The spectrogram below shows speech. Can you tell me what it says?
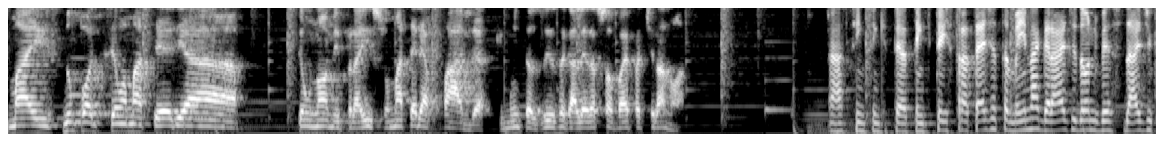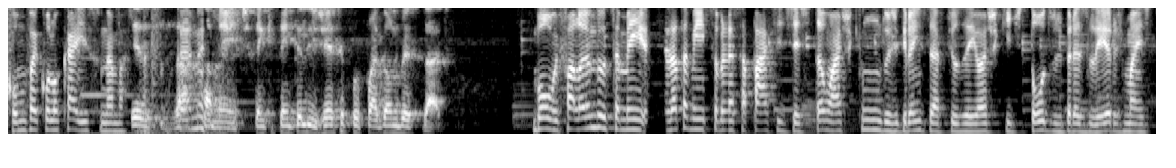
mas não pode ser uma matéria tem um nome para isso, uma matéria vaga, que muitas vezes a galera só vai para tirar nota. Ah, sim, tem que, ter, tem que ter estratégia também na grade da universidade de como vai colocar isso, né, Marcelo? Exatamente, tem que ter inteligência por parte da universidade. Bom, e falando também exatamente sobre essa parte de gestão, acho que um dos grandes desafios aí, eu acho que de todos os brasileiros, mas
